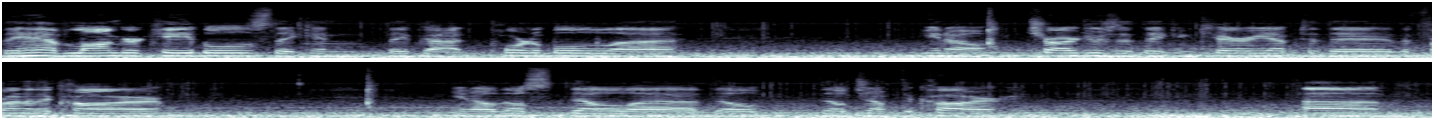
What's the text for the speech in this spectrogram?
They have longer cables. They can. They've got portable, uh, you know, chargers that they can carry up to the the front of the car. You know, they'll they'll uh, they'll they'll jump the car. Um,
